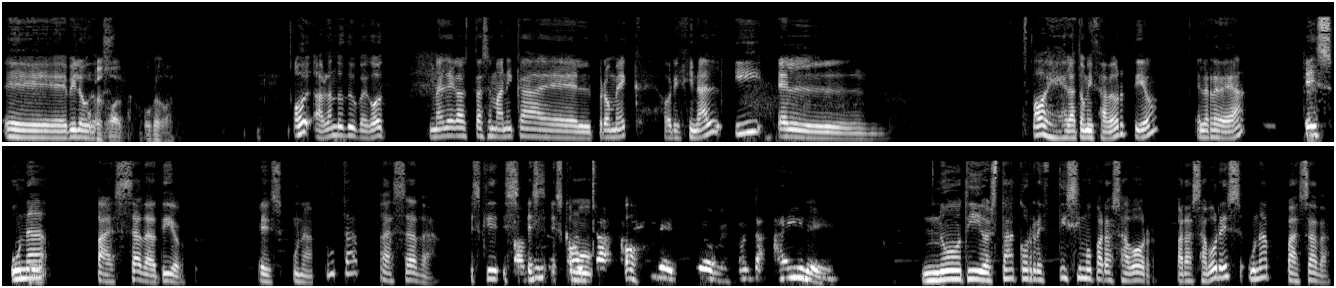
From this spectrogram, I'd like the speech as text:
eh, Below 2. VGod, VGod. Oh, hablando de VGOT, me ha llegado esta semanica el Promec original y el... Oh, el atomizador, tío, el RDA. Es una pasada, tío. Es una puta pasada. Es que es, como... falta Oh, aire, tío, me falta aire. no, tío, está correctísimo para sabor. Para sabor es una pasada.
